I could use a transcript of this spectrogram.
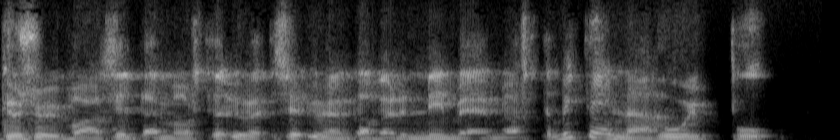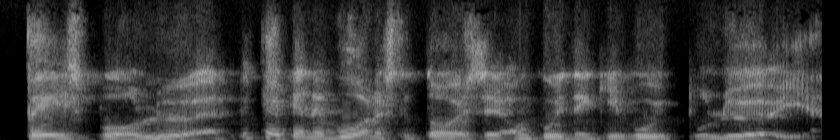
kysyin vaan siltä, en mä muista yhden, sen yhden kaverin nimeä, mä että miten nämä huippu baseball lyöjät, miten ne vuodesta toiseen on kuitenkin huippulyöjiä.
